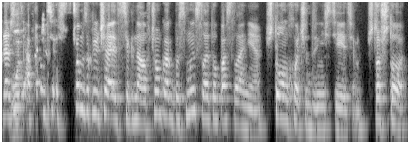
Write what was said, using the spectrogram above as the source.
Подождите, вот. а в чем заключается сигнал? В чем как бы смысл этого послания? Что он хочет донести этим? Что-что?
